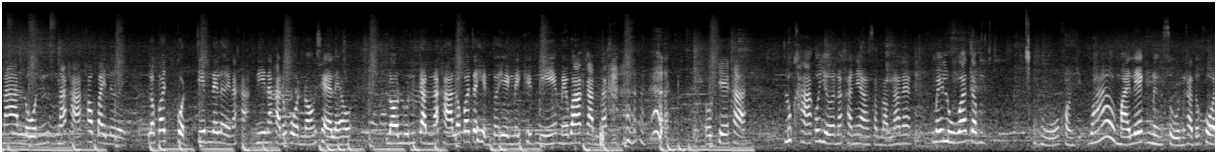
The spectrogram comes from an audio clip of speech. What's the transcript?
หน้าล้นนะคะ เข้าไปเลย แล้วก็กดจิ้มได้เลยนะคะ นี่นะคะ ทุกคนน้องแชร์แล้ว รอลุ้นกันนะคะ แล้วก็จะเห็นตัวเองในคลิปนี้ไม่ว่ากันนะคะ โอเคค่ะ ลูกค้าก็เยอะนะคะเนี่ยสำหรับหน้าแรก ไม่รู้ว่าจะโอ้โหของว้าว หมายเลข 10 ค่ะทุกคน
